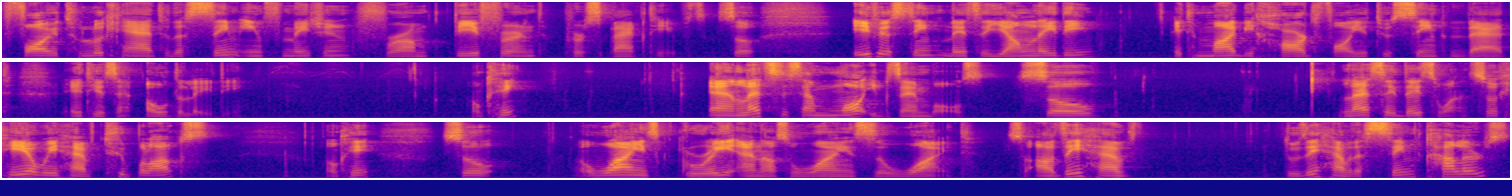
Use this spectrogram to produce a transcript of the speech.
for you to look at the same information from different perspectives. So if you think this is a young lady, it might be hard for you to think that it is an old lady. Okay? And let's see some more examples. So let's say this one. So here we have two blocks. Okay? So one is gray and also one is white. So are they have do they have the same colors?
